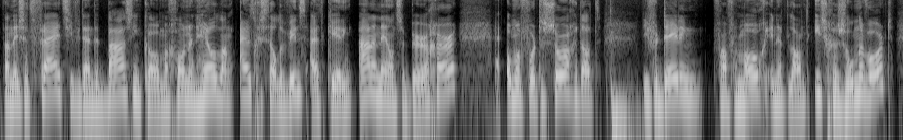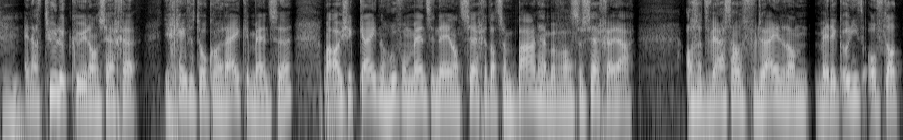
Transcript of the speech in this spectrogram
dan is het vrijheidsdividend, het basisinkomen, gewoon een heel lang uitgestelde winstuitkering aan een Nederlandse burger. eh, Om ervoor te zorgen dat die verdeling van vermogen in het land iets gezonder wordt. En natuurlijk kun je dan zeggen, je geeft het ook aan rijke mensen. Maar als je kijkt naar hoeveel mensen in Nederland zeggen dat ze een baan hebben waarvan ze zeggen, ja, als het weg zou verdwijnen, dan weet ik ook niet of dat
